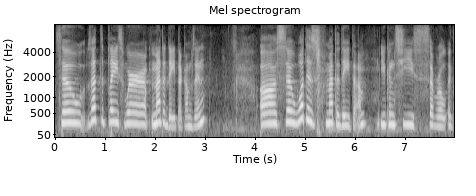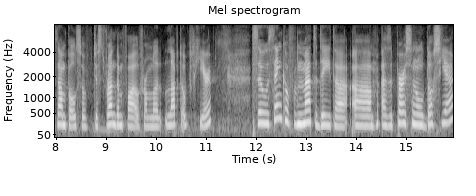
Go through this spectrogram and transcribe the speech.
So that's the place where metadata comes in. Uh, so what is metadata? You can see several examples of just random file from a laptop here. So think of metadata uh, as a personal dossier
